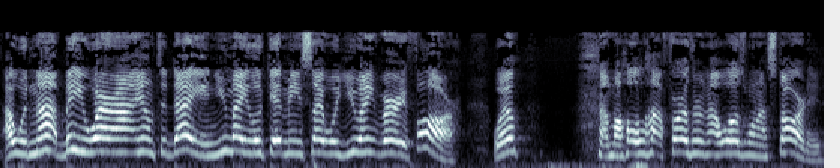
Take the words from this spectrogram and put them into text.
I would not be where I am today. And you may look at me and say, well, you ain't very far. Well, I'm a whole lot further than I was when I started.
